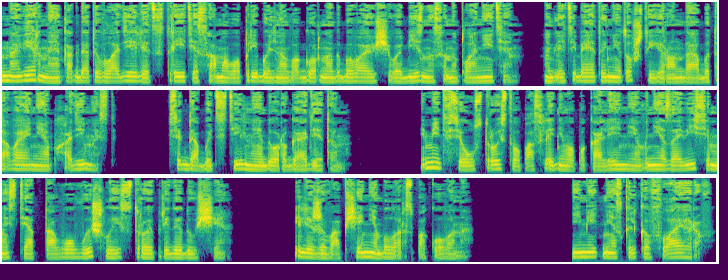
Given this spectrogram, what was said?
Наверное, когда ты владелец трети самого прибыльного горнодобывающего бизнеса на планете, для тебя это не то что ерунда, а бытовая необходимость. Всегда быть стильно и дорого одетым. Иметь все устройства последнего поколения вне зависимости от того, вышло из строя предыдущее. Или же вообще не было распаковано. Иметь несколько флайеров.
